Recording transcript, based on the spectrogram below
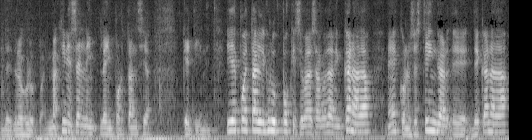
de, los grupos. Imagínense la importancia que tiene. Y después está el grupo que se va a desarrollar en Canadá, ¿eh? con los Stinger de Canadá,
